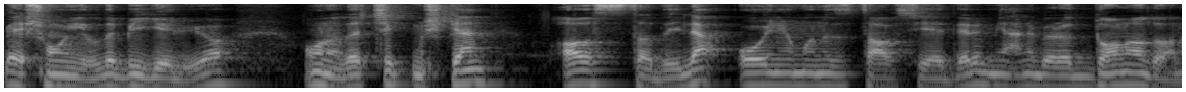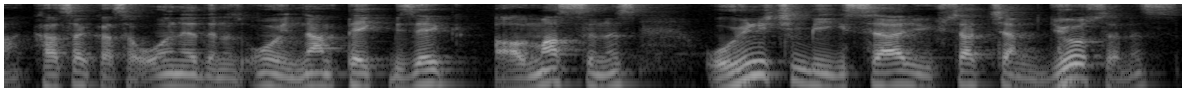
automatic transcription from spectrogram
5-10 yılda bir geliyor. Ona da çıkmışken ağız tadıyla oynamanızı tavsiye ederim. Yani böyle dona dona kasa kasa oynadığınız oyundan pek bir zevk almazsınız. Oyun için bilgisayar yükselteceğim diyorsanız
